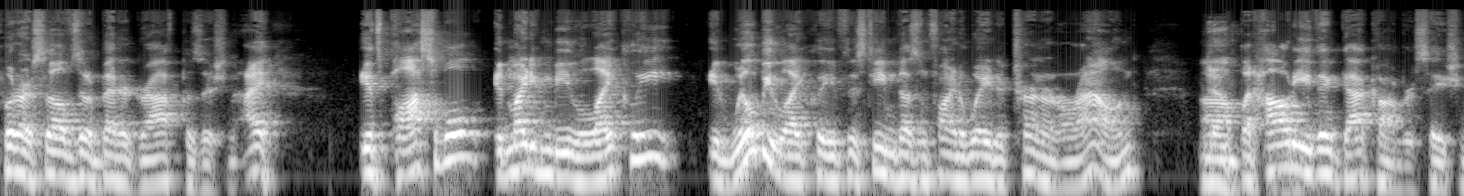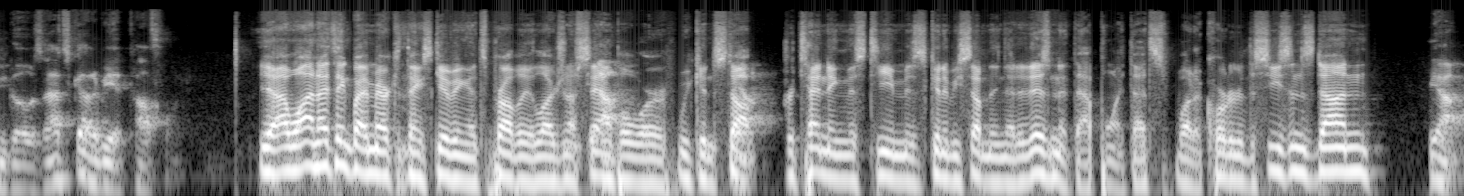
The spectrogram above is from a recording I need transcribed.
put ourselves in a better draft position? I it's possible. It might even be likely. It will be likely if this team doesn't find a way to turn it around. Yeah. Um, but how do you think that conversation goes? That's got to be a tough one. Yeah, well, and I think by American Thanksgiving, it's probably a large enough Yeah. sample where we can stop pretending this team is going to be something that it isn't at that point. That's what a quarter of the season's done. Yeah.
